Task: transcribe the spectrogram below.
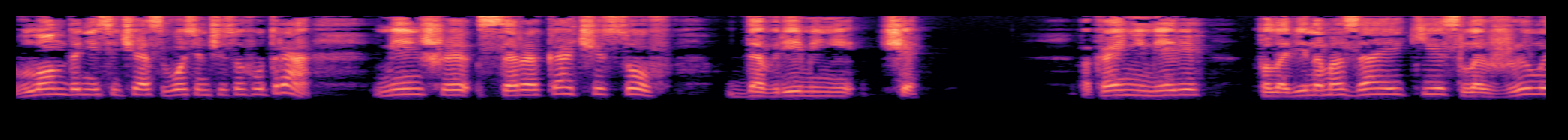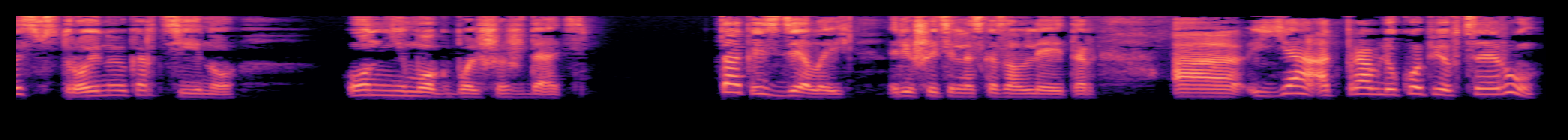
В Лондоне сейчас восемь часов утра, меньше сорока часов до времени Ч. По крайней мере, половина мозаики сложилась в стройную картину. Он не мог больше ждать. «Так и сделай», — решительно сказал Лейтер. «А я отправлю копию в ЦРУ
